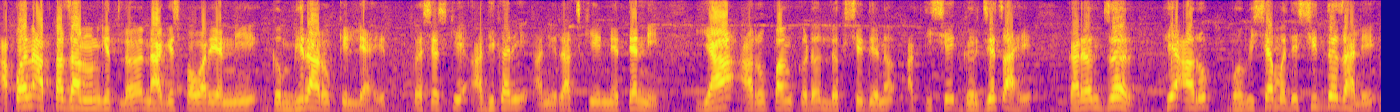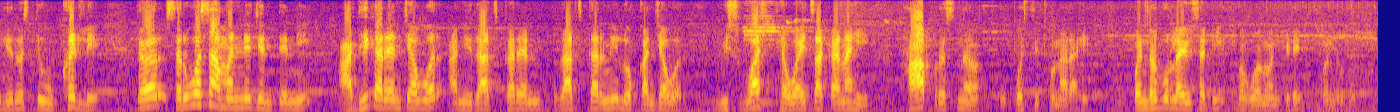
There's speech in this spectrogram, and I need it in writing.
आपण आत्ता जाणून घेतलं नागेश पवार यांनी गंभीर आरोप केले आहेत. प्रशासकीय अधिकारी आणि राजकीय नेत्यांनी या आरोपांकडं लक्ष देणं अतिशय गरजेचं आहे. कारण जर हे आरोप भविष्यामध्ये सिद्ध झाले हे रस्ते उखडले तर सर्वसामान्य जनतेने अधिकाऱ्यांच्यावर आणि राजकारण राजकारणी लोकांच्यावर विश्वास ठेवायचा का नाही हा प्रश्न उपस्थित होणार आहे. पंढरपूर लाईव्हसाठी भगवान वानखेडे पंढरपूर.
